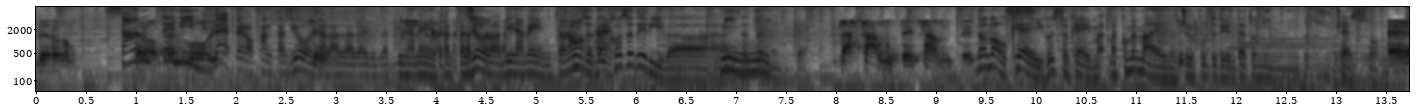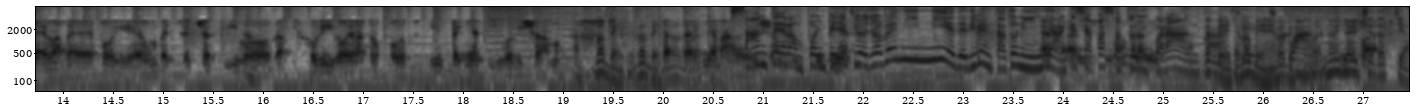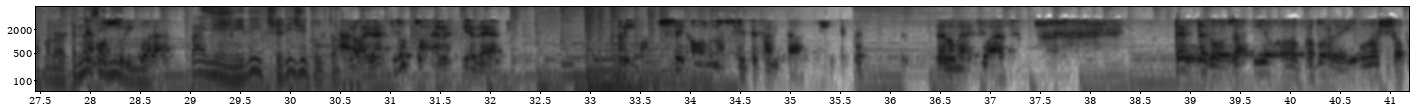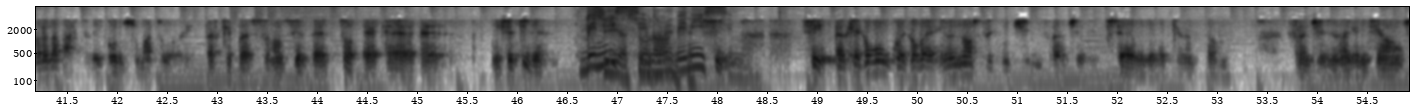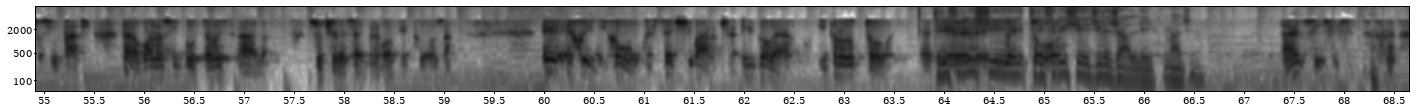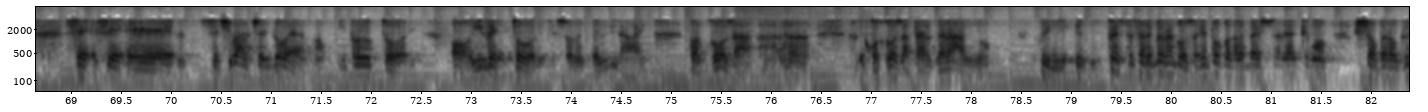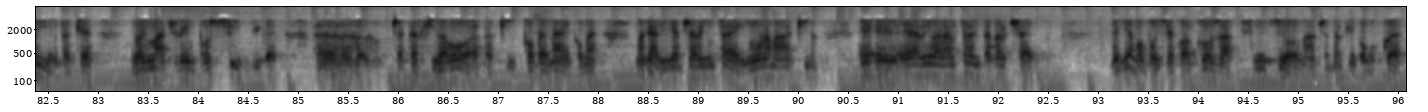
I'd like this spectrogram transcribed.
no? Però voi- beh però fantasiosa Sì. la- la- la- l'abbinamento, fantasioso l'abbinamento, no? Scusa, da Eh. cosa deriva Ninni. esattamente? Da Sante, Sante. No, no, ok, questo ok, ma, ma come mai a un certo punto è diventato Ninni? Cosa è successo? Eh, vabbè, poi è un vezzeggiativo da piccolino, era troppo impegnativo, diciamo, Ah, va bene, va bene. per, va per bene. mia madre. Sante diciamo. era un po' impegnativo, diceva vabbè Ninni ed è diventato Ninni Eh, anche se ha bravissimo, passato i bravissimo. 40. Va bene, sì, va bene, va bene. 50. Noi, noi ci adattiamo. Allora. Per noi Siamo sei Ninni. 40. Vai Ninni, dici, dici tutto. Allora, innanzitutto RTL primo, secondo siete fantastici, e questo è lo meritevate. Terza cosa, io eh, proporrei uno sciopero da parte dei consumatori, perché questo non si è detto e eh, eh, mi sentite? Sì, Benissimo, assolutamente. benissimo. Sì, perché comunque come i nostri cugini francesi, pseudo, perché non sono francesi, non è che mi siano molto simpatici, però quando si buttano in strada succede sempre qualche cosa. E, e quindi comunque se ci marcia il governo, i produttori, eh, Ti eh, riferisci, ti vettori- riferisci ai gilet gialli, immagino. Eh, sì, sì, sì. Se, se, eh, se ci marcia il governo, i produttori o i vettori che sono i benzinai, qualcosa, eh, qualcosa perderanno. Quindi eh, questa sarebbe una cosa che poi potrebbe essere anche uno sciopero green, perché lo immagino impossibile, eh, cioè per chi lavora, per chi come me, come magari viaggiare in treno, in una macchina e, e- e arrivare al 30%. Vediamo poi se qualcosa funziona, cioè perché comunque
